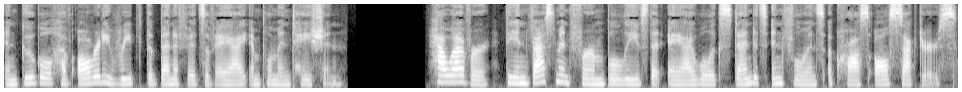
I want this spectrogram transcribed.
and Google have already reaped the benefits of AI implementation. However, the investment firm believes that AI will extend its influence across all sectors.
